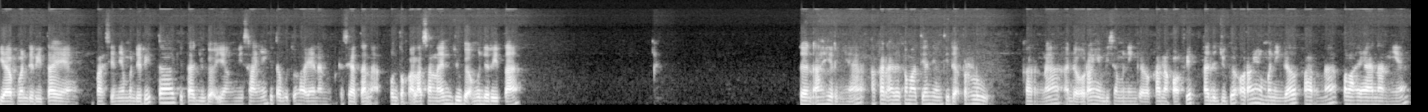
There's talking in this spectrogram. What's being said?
ya penderita yang pasiennya menderita, kita juga yang misalnya kita butuh layanan kesehatan untuk alasan lain juga menderita, Dan akhirnya akan ada kematian yang tidak perlu, karena ada orang yang bisa meninggal karena COVID, ada juga orang yang meninggal karena pelayanannya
